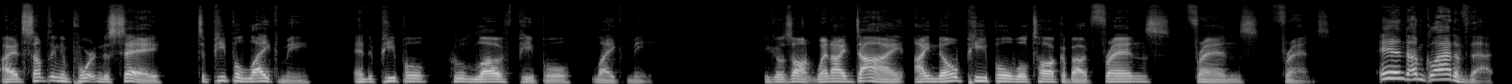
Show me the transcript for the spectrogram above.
I had something important to say to people like me and to people who love people like me. He goes on, when I die, I know people will talk about friends, friends, friends. And I'm glad of that.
